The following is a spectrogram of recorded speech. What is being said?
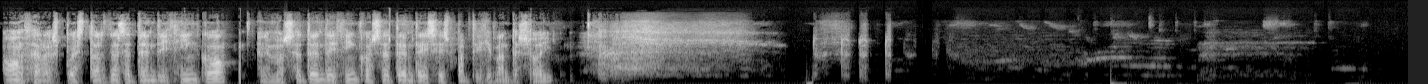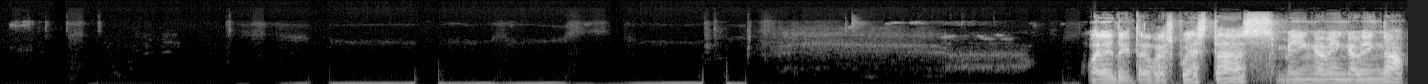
Once respuestas de 75. Tenemos 75, 76 participantes hoy. Cuarenta y tres respuestas. Venga, venga, venga.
